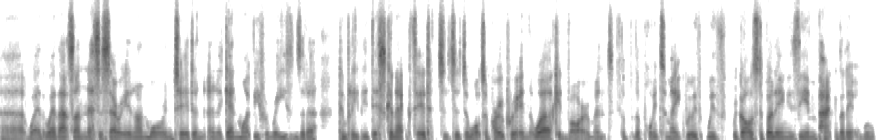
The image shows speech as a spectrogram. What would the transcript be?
uh, where where that's unnecessary and unwarranted, and, and again might be for reasons that are completely disconnected to, to, to what's appropriate in the work environment. The, the point to make with with regards to bullying is the impact that it will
